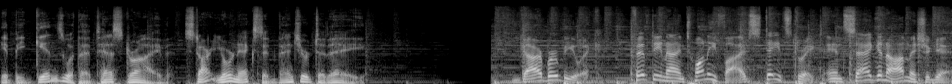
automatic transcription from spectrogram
it begins with a test drive. Start your next adventure today. Garber Buick, 5925 State Street in Saginaw, Michigan.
